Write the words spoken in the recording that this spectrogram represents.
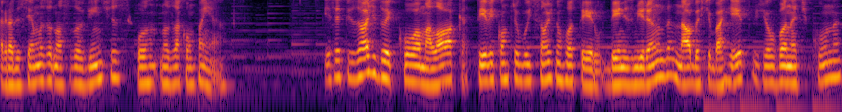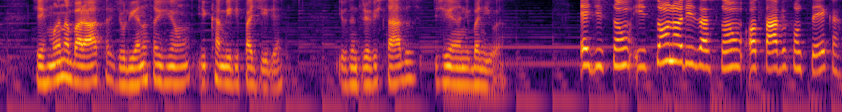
Agradecemos aos nossos ouvintes por nos acompanhar. Esse episódio do ECOA Maloca teve contribuições no roteiro Denis Miranda, Naubert Barreto, Giovanna Ticuna, Germana Barata, Juliana Sangion e Camille Padilha. E os entrevistados, Giane Baniwa. Edição e sonorização Otávio Fonseca,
